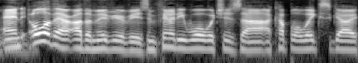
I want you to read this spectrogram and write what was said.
And all of our other movie reviews Infinity War, which is uh, a couple of weeks ago.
